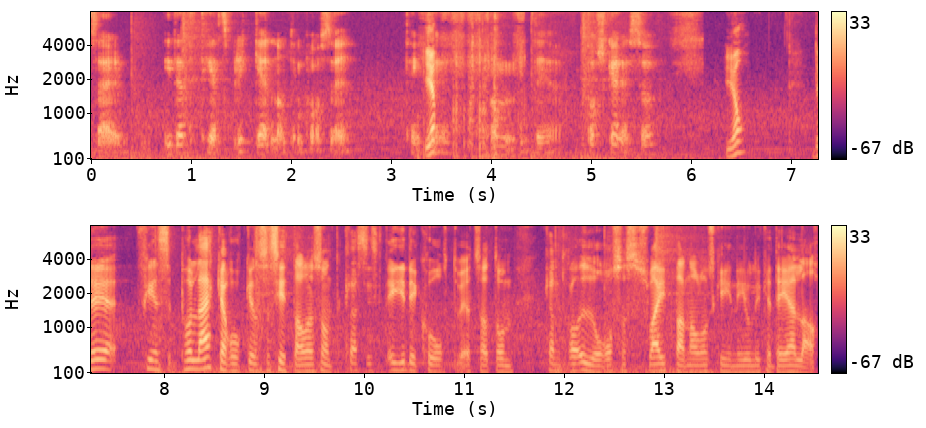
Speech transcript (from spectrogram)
så här identitetsbricka eller någonting på sig? Tänker Japp. om det är forskare så... Ja. Det finns, på läkarrocken så sitter det ett sånt klassiskt ID-kort vet så att de kan dra ur och så swipa när de ska in i olika delar.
